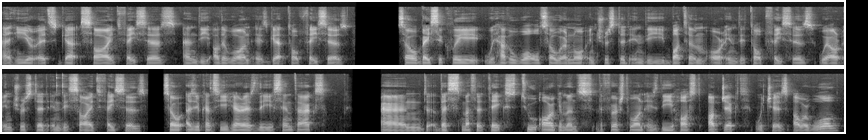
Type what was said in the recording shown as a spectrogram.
And here it's get side faces. And the other one is get top faces. So basically we have a wall, so we're not interested in the bottom or in the top faces. We are interested in the side faces. So as you can see here is the syntax and this method takes two arguments. The first one is the host object, which is our wall,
